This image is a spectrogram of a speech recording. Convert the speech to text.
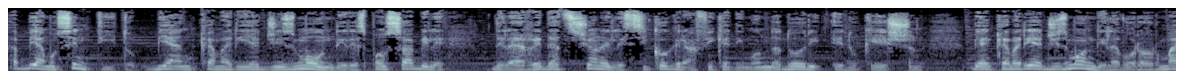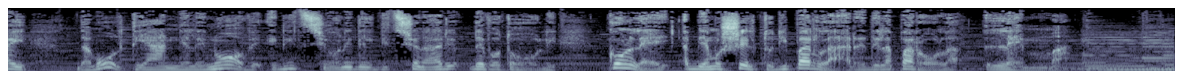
abbiamo sentito Bianca Maria Gismondi, responsabile della redazione lessicografica di Mondadori Education. Bianca Maria Gismondi lavora ormai da molti anni alle nuove edizioni del dizionario Devotoli. Con lei abbiamo scelto di parlare della parola lemma.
